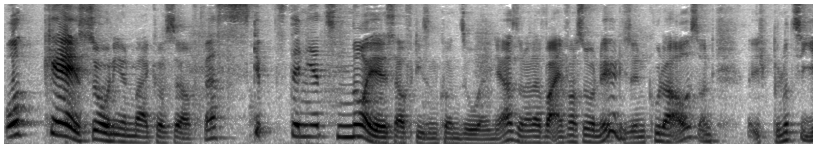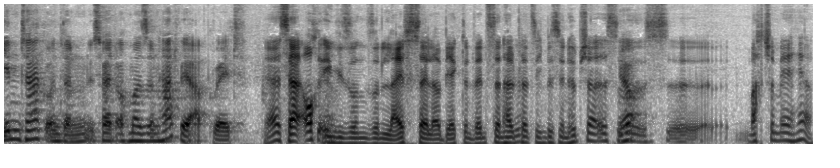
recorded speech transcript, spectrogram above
okay, Sony und Microsoft, was gibt's denn jetzt Neues auf diesen Konsolen? Ja, sondern da war einfach so, nee, die sehen cooler aus und ich benutze sie jeden Tag und dann ist halt auch mal so ein Hardware-Upgrade. Ja, ist ja auch irgendwie so ein, so ein Lifestyle-Objekt und wenn es dann halt plötzlich ein bisschen hübscher ist, so, Ja. es äh, macht schon mehr her.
